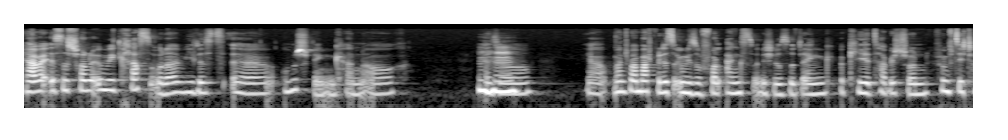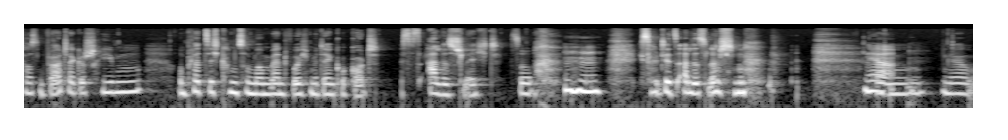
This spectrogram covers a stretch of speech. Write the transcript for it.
Ja, aber ist es schon irgendwie krass, oder? Wie das äh, umschwingen kann auch. Also. Mhm ja, manchmal macht mir das irgendwie so voll Angst, wenn ich mir so denke, okay, jetzt habe ich schon 50.000 Wörter geschrieben und plötzlich kommt so ein Moment, wo ich mir denke, oh Gott, es ist alles schlecht. So, mhm. ich sollte jetzt alles löschen. Ja. ähm, ja.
